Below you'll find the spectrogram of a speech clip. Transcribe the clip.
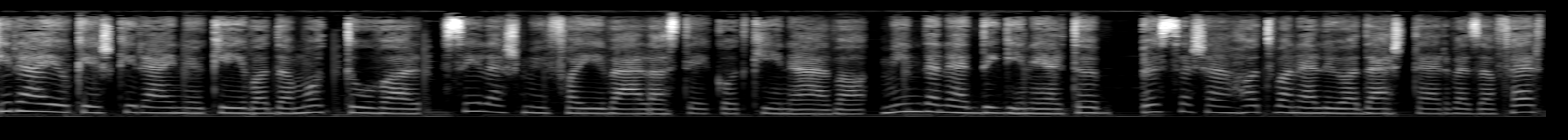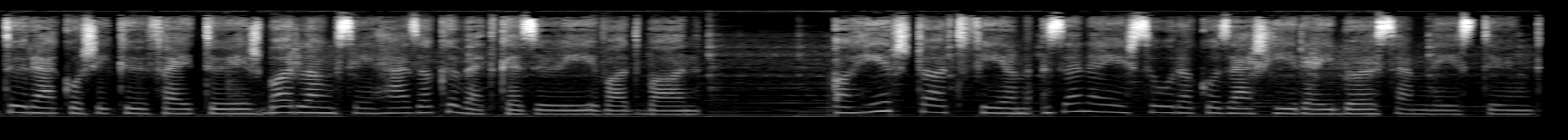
Királyok és királynők évada mottóval, széles műfai választékot kínálva, minden eddiginél több, összesen 60 előadást tervez a Fertőrákosi Kőfejtő és Barlangszínház a következő évadban. A Hírstart film, zene és szórakozás híreiből szemléztünk.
